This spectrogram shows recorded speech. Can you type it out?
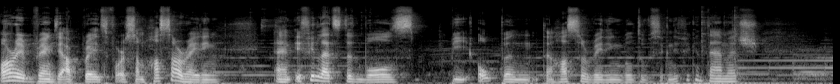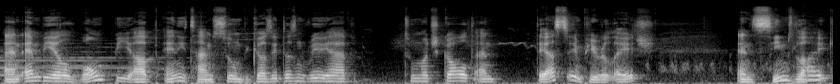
already preparing the upgrades for some Hussar raiding. And if he lets the walls be open, the Hussar raiding will do significant damage. And MBL won't be up anytime soon because it doesn't really have too much gold. And there's the Imperial Age. And seems like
